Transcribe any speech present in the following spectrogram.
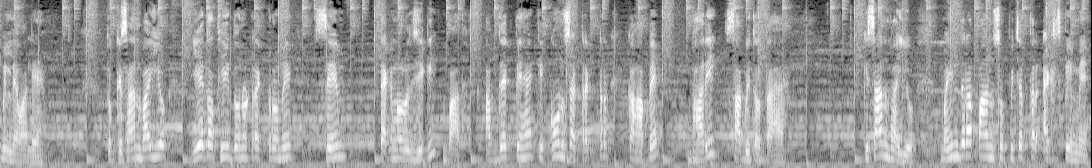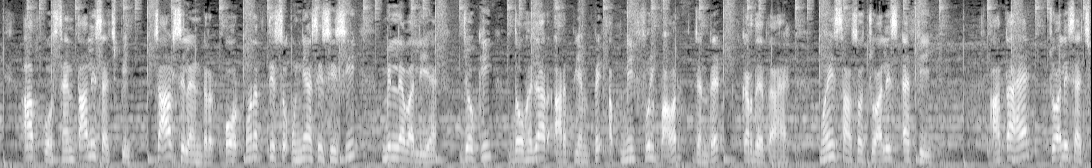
मिलने वाले हैं। तो किसान भाइयों, ये तो थी दोनों ट्रैक्टरों में सेम टेक्नोलॉजी की बात। अब देखते हैं कि कौन सा ट्रैक्टर कहाँ पे भारी साबित होता है। किसान भाइयों, महिंद्रा पाँच सौ एक्सपी में आपको सैंतालीस एच पी चार सिलेंडर और उनतीस सौ उन्यासी सी मिलने वाली है, जो कि 2000 आरपीएम पे अपनी फुल पावर जनरेट कर देता है। वहीं सात सौ चौवालीस आता है 44 एच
